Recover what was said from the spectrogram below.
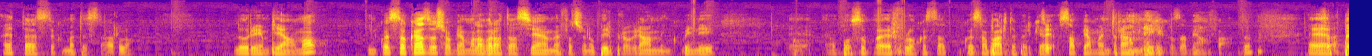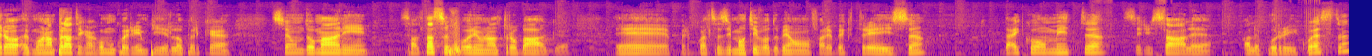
e test come testarlo. Lo riempiamo. In questo caso ci abbiamo lavorato assieme facendo peer programming, quindi eh, è un po' superfluo questa, questa parte perché Sì. sappiamo entrambi che cosa abbiamo fatto. Eh, Esatto. Però è buona pratica comunque riempirlo perché se un domani saltasse fuori un altro bug e per qualsiasi motivo dobbiamo fare backtrace, dai commit si risale alle pull request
